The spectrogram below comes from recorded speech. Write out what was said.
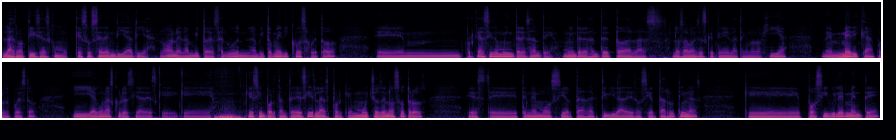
las noticias como que suceden día a día, ¿no? En el ámbito de salud, en el ámbito médico, sobre todo. Em, porque ha sido muy interesante, muy interesante todos los avances que tiene la tecnología eh, médica, por supuesto, y algunas curiosidades que, que, es importante decirlas porque muchos de nosotros este, tenemos ciertas actividades o ciertas rutinas que posiblemente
